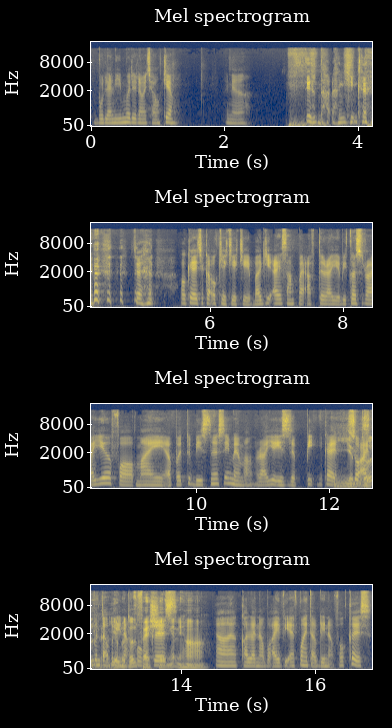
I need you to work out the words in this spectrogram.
Bulan 5 dia dah macam Okay Mana Still tak lagi kan so, Okay, I cakap okay, okay, okay. Bagi I sampai after raya because raya for my apa tu business ni memang raya is the peak kan. Ya so betul. I pun tak ya, boleh betul. nak fokus. Fashion kan ni. Ha, ha. Uh, kalau nak buat IVF pun I tak boleh nak fokus.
